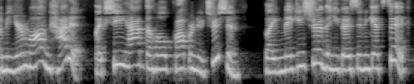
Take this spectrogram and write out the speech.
I mean, your mom had it. Like she had the whole proper nutrition, like making sure that you guys didn't get sick.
